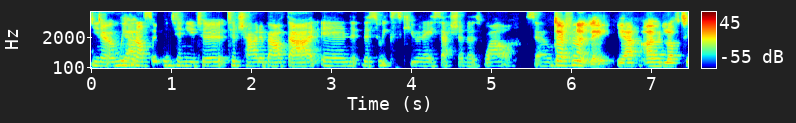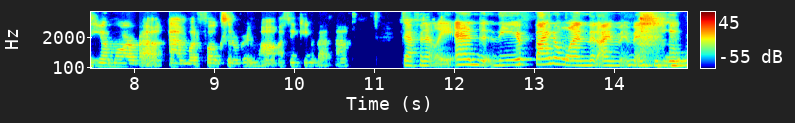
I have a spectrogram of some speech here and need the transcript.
you know, and we yeah. can also continue to to chat about that in this week's Q and A session as well. So definitely, yeah, I would love to hear more about um, what folks in the room are, are thinking about that. Definitely. And the final one that I'm mentioning,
